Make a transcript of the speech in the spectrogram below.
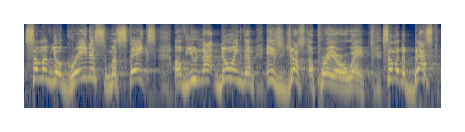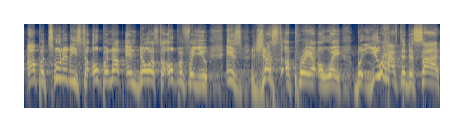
Some of your greatest mistakes of you not doing them is just a prayer away. Some of the best opportunities to open up and doors to open for you is just a prayer away. But you have to decide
